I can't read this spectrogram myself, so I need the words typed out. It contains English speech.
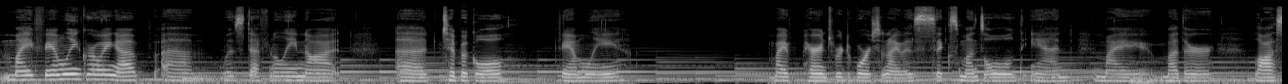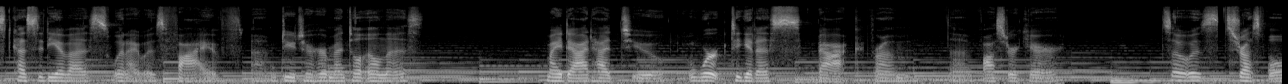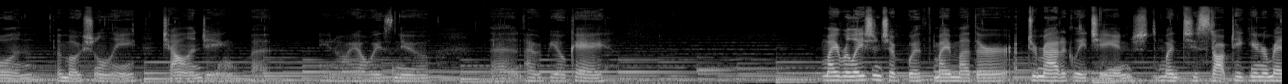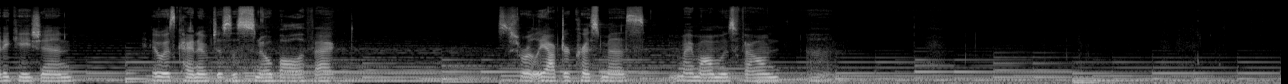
My family growing up um, was definitely not a typical family. My parents were divorced when I was six months old, and my mother lost custody of us when I was five um, due to her mental illness. My dad had to work to get us back from foster care. So it was stressful and emotionally challenging, but always knew that I would be okay. My relationship with my mother dramatically changed when she stopped taking her medication. It was kind of just a snowball effect. Shortly after Christmas, my mom was found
